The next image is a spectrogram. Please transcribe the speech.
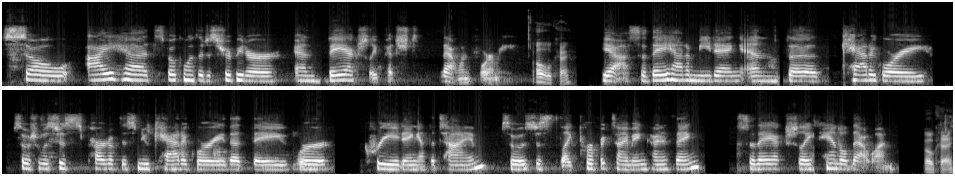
So I had spoken with a distributor and they actually pitched that one for me. Oh, okay. Yeah. So they had a meeting and the category, social was just part of this new category that they were creating at the time. So it was just like perfect timing kind of thing. So they actually handled that one. Okay.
